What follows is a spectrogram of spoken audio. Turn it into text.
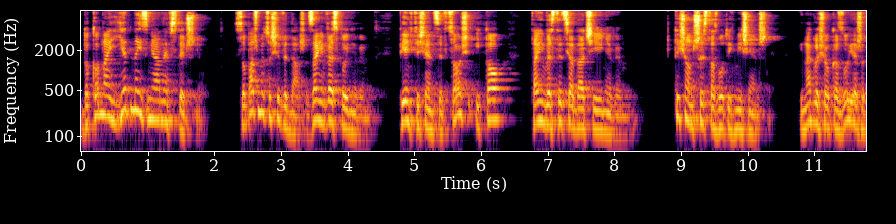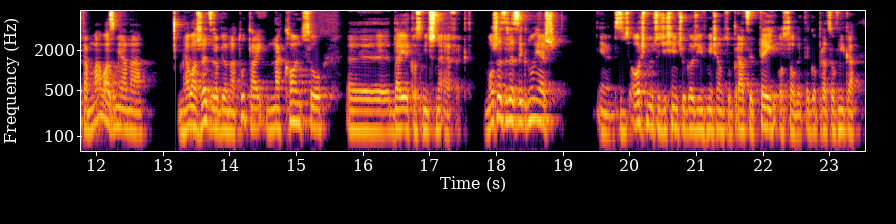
dokonaj jednej zmiany w styczniu. Zobaczmy, co się wydarzy. Zainwestuj, nie wiem, 5 tysięcy w coś i to ta inwestycja da ci, nie wiem, 1300 zł miesięcznie. I nagle się okazuje, że ta mała zmiana, mała rzecz zrobiona tutaj na końcu yy, daje kosmiczny efekt. Może zrezygnujesz nie wiem, z 8 czy 10 godzin w miesiącu pracy tej osoby, tego pracownika,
